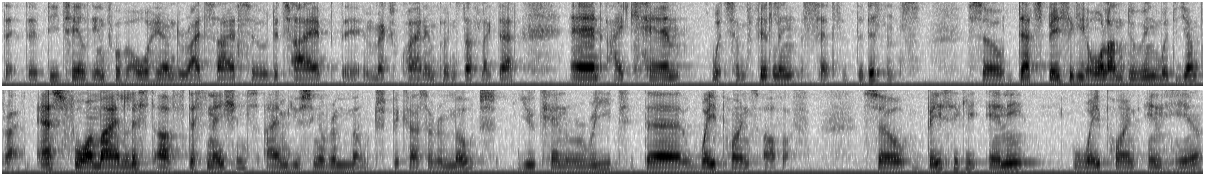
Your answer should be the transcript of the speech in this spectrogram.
the, the, detailed info over here on the right side, so the type, the max required input and stuff like that, and I can, with some fiddling, set the distance. So that's basically all I'm doing with the jump drive. As for my list of destinations, I'm using a remote because a remote you can read the waypoints off of. So basically any waypoint in here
